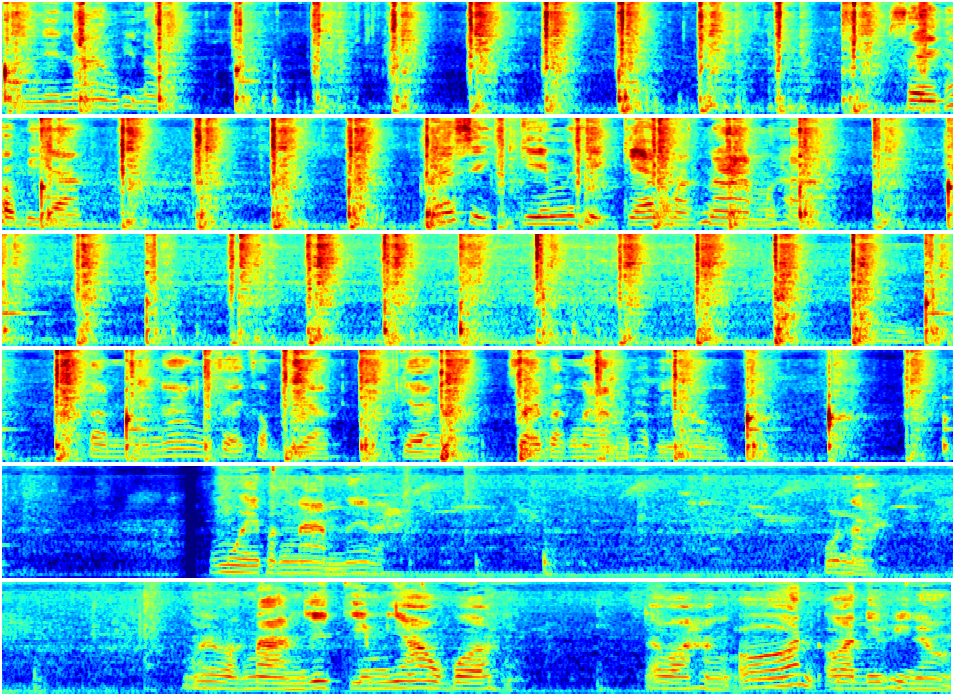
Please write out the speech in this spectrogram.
ตำยายนั่งพี่น้องใส่ข้าวเบียร์และสิกิมสิแกงหมักน้ำค่ะอืมตำยายนั่งใส่ข้าวเบียร์แกงใส่บักน้ำค่ะพี่น้องงวยบักน้ำนี่ล่ะพูดนะงวยบักน้ำยี่จิ้มเย้าบ่แต่ว่าหังอ่อนอ่อนได้พี่น้อง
